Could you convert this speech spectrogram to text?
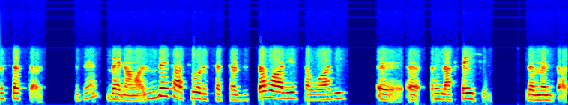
receptor زين؟ بينما البيتا 2 receptors سوالي سوالي relaxation لما زاد.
